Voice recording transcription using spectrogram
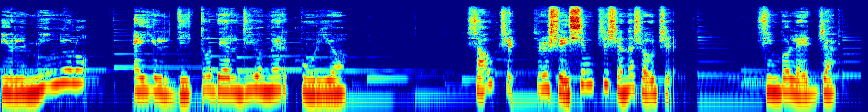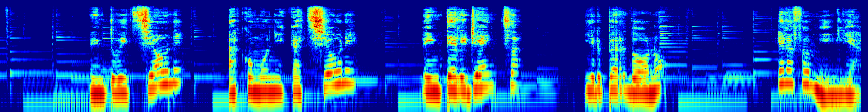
Il mignolo è il dito del dio Mercurio. 小指就是水星之神的手指 ，simboleggia l'intuizione, la comunicazione, l'intelligenza, il perdono e la famiglia，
